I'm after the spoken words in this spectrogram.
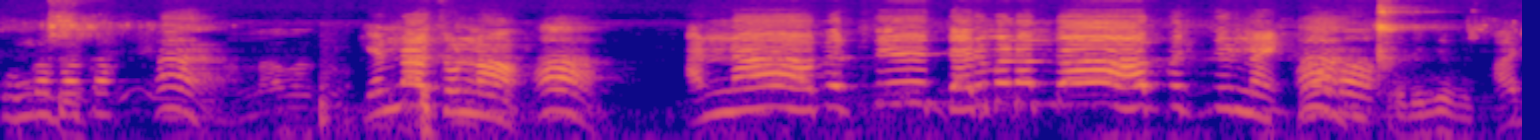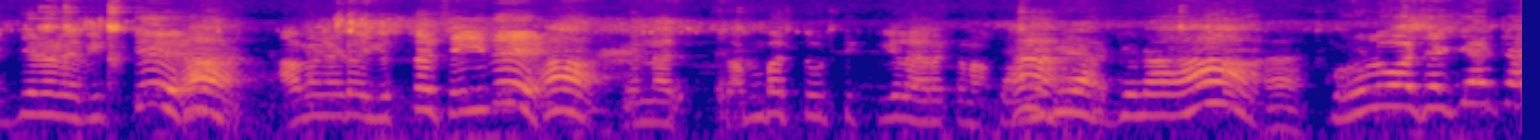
உங்க பக்கம் ஆ, என்ன சொன்னான் ஆ, அண்ணா ஆபத்து தர்மனம் தான் ஆபத்துன்னை ஆமா. அர்ஜுனனை விட்டு ஆ. அவனிடம் யுத்தம் செய்து. என்ன சம்பத்து விட்டு கீழே இறக்கணும். அர்ஜுனா குரல் ஓசை கேட்டா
